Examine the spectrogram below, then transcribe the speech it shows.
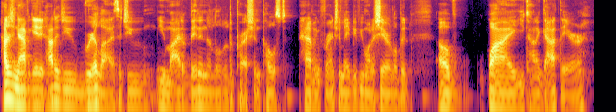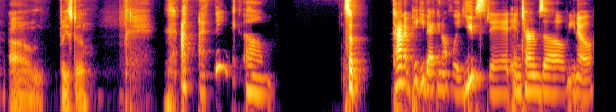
how did you navigate it? How did you realize that you you might have been in a little depression post having French? And maybe if you want to share a little bit of why you kind of got there, um, please do. I, I think um, so. Kind of piggybacking off what you said in terms of you know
